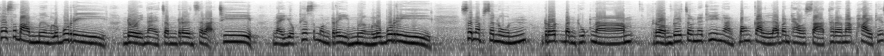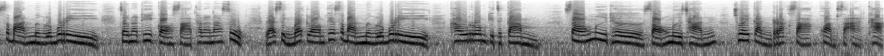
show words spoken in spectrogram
เทศบาลเมืองลบบุรี โดยนายจำเริญสละชีพนายกเทศมนตรีเมืองลบบุรี สนับสนุนรถบรรทุกน้ำพร้อมด้วยเจ้าหน้าที่งานป้องกัน และบรรเทาสาธารณภัยเทศบาลเมืองลบบุรี เจ้าหน้าที่กองสาธารณสุข และสิ่งแวดล้อมเทศบาลเมืองลบบุรี เข้าร่วมกิจกรรมสองมือเธอสองมือฉัน ช่วยกันรักษาความสะอาดค่ะ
